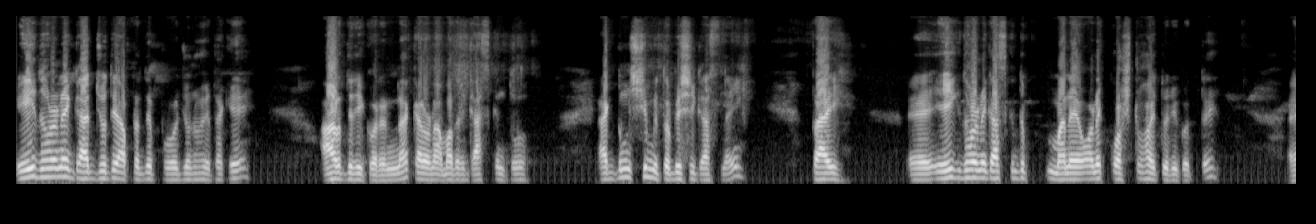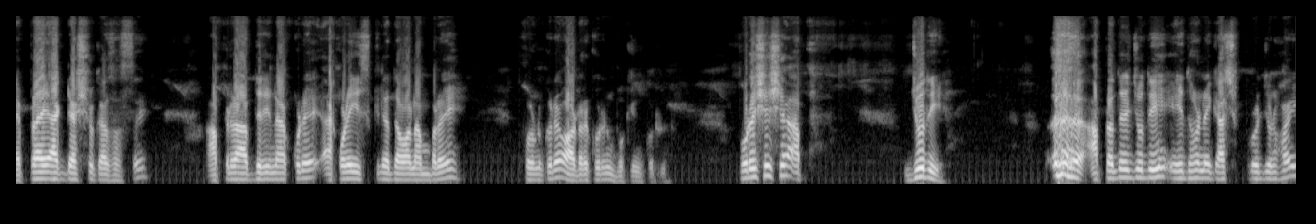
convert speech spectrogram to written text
এই ধরনের গাছ যদি আপনাদের প্রয়োজন হয়ে থাকে, আর দেরি করেন না, কারণ আমাদের গাছ কিন্তু একদম সীমিত, বেশি গাছ নাই। প্রায় এই ধরনের গাছ কিন্তু মানে অনেক কষ্ট হয় তৈরি করতে। প্রায় এক দেড়শো গাছ আছে। আপনারা আর দেরি না করে এখনই স্ক্রিনে দেওয়া নাম্বারে ফোন করে অর্ডার করুন বুকিং করুন। পরিশেষে যদি আপনাদের যদি এই ধরনের গাছ প্রয়োজন হয়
